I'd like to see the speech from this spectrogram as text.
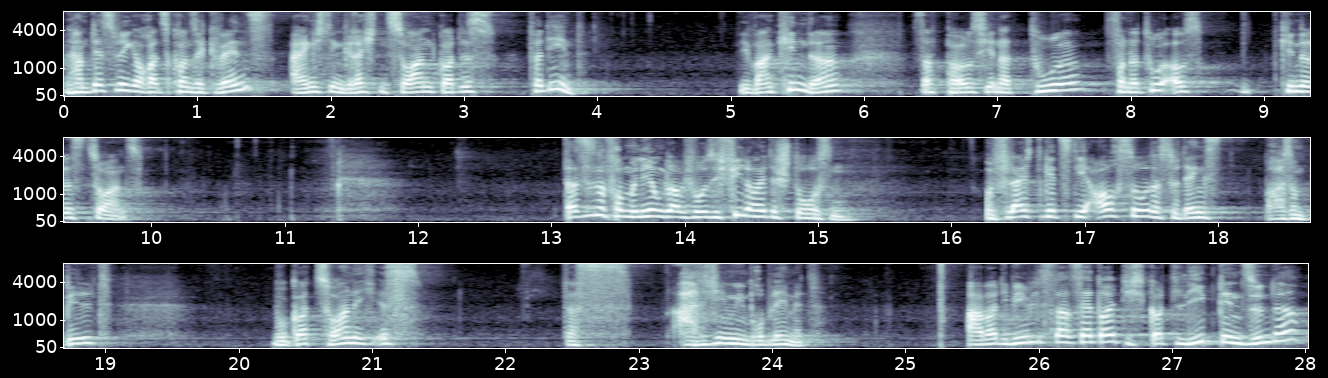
Und haben deswegen auch als Konsequenz eigentlich den gerechten Zorn Gottes verdient. Wir waren Kinder, sagt Paulus hier, Natur, von Natur aus Kinder des Zorns. Das ist eine Formulierung, glaube ich, wo sich viele heute stoßen. Und vielleicht geht es dir auch so, dass du denkst, boah, so ein Bild, wo Gott zornig ist, das hatte ich irgendwie ein Problem mit. Aber die Bibel ist da sehr deutlich. Gott liebt den Sünder.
